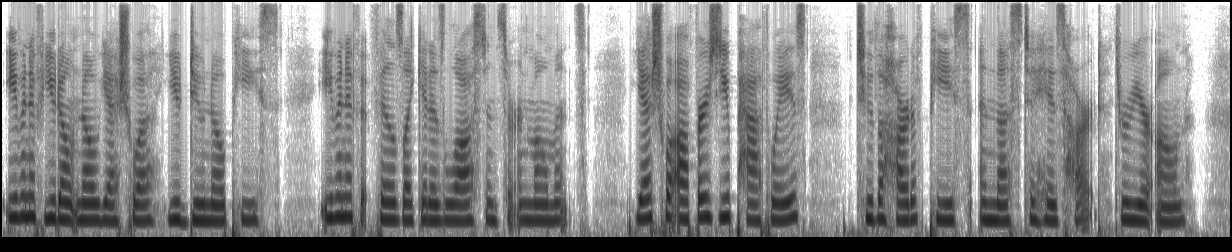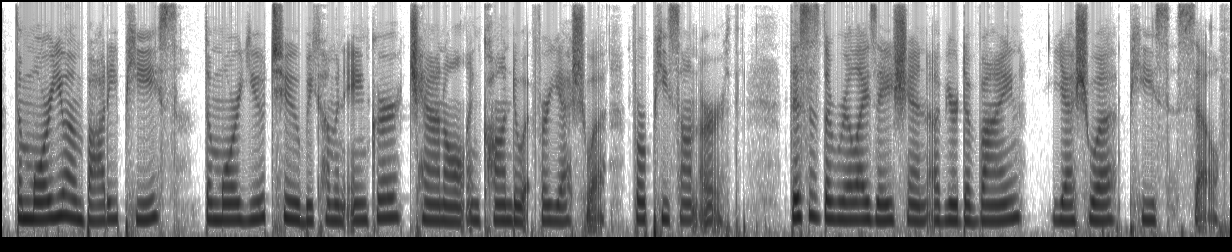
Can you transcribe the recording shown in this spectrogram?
Even if you don't know Yeshua, you do know peace, even if it feels like it is lost in certain moments. Yeshua offers you pathways to the heart of peace and thus to his heart through your own. The more you embody peace, the more you too become an anchor, channel, and conduit for Yeshua, for peace on earth. This is the realization of your divine Yeshua peace self.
